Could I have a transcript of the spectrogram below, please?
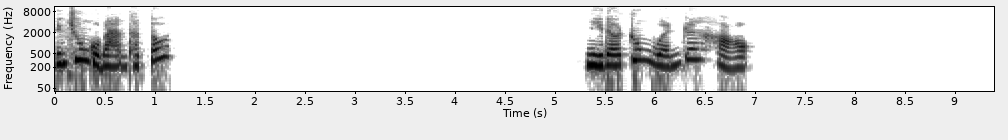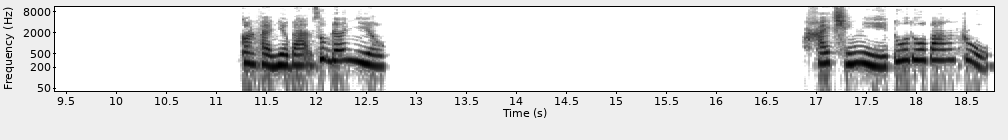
Tiếng Trung của bạn thật tốt. 你的中文真好。Còn Trung chân hảo. Còn phải nhờ bạn giúp đỡ nhiều. 还请你多多帮助。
